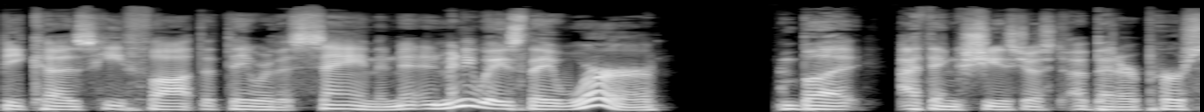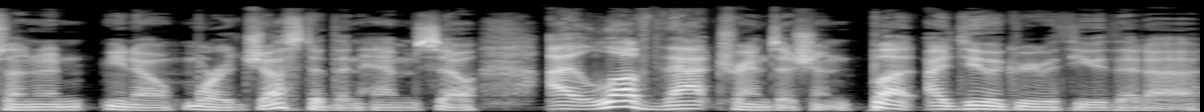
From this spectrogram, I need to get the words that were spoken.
because he thought that they were the same. And in many ways they were, but I think she's just a better person and, you know, more adjusted than him. So I love that transition. But I do agree with you that, uh,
